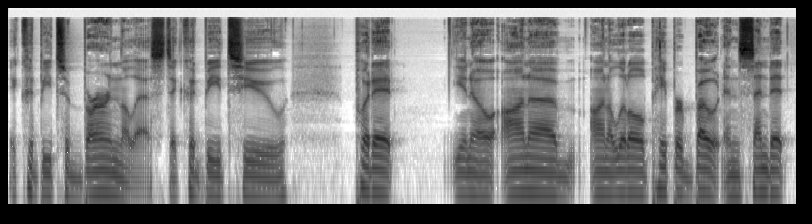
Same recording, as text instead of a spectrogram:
It could be to burn the list. It could be to put it, you know, on a on a little paper boat and send it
